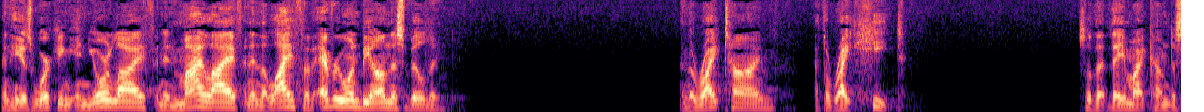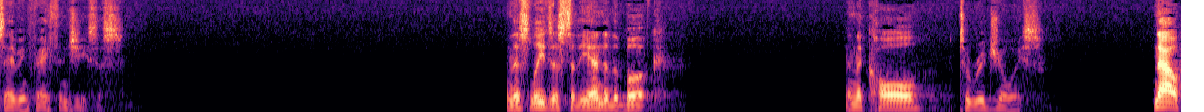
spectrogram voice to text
And He is working in your life and in my life and in the life of everyone beyond this building in the right time, at the right heat, so that they might come to saving faith in Jesus. And this leads us to the end of the book and the call to rejoice. Now,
